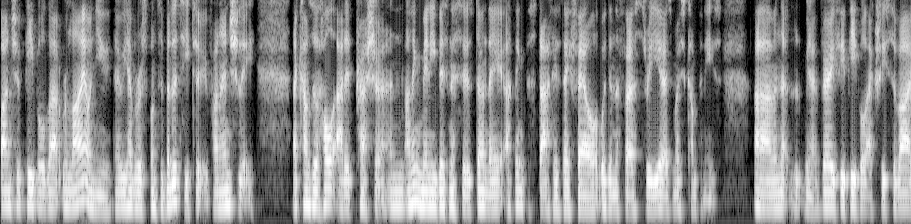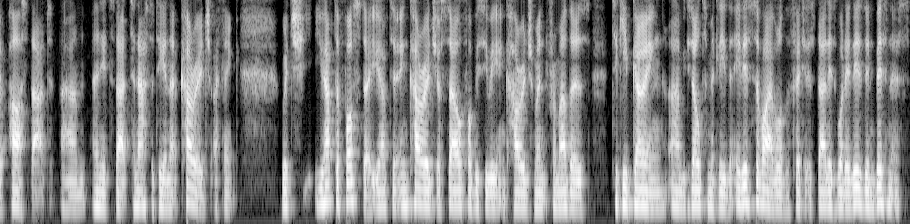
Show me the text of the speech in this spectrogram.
bunch of people that rely on you that you have a responsibility to financially that comes with a whole added pressure. And I think many businesses don't they? I think the stat is they fail within the first three years. Most companies, um, and that you know very few people actually survive past that. Um, and it's that tenacity and that courage, I think, which you have to foster. You have to encourage yourself. Obviously, we get encouragement from others to keep going um, because ultimately it is survival of the fittest. That is what it is in business.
